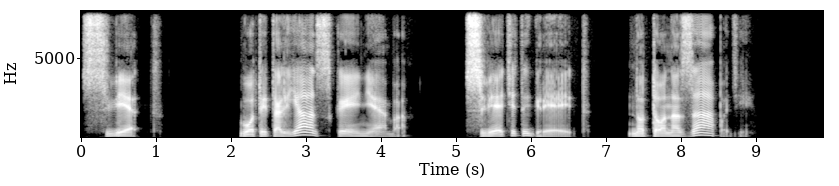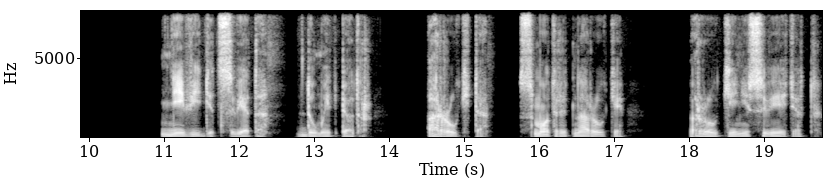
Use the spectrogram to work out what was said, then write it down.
свет? Вот итальянское небо светит и греет, но то на западе. Не видит света, думает Петр. А руки-то смотрит на руки, руки не светят.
